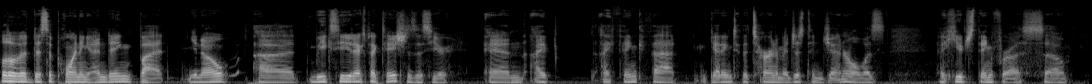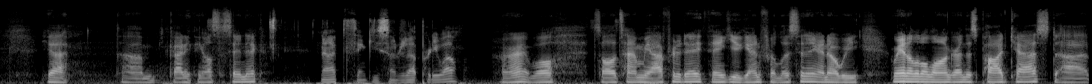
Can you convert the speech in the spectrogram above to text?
little bit disappointing ending, but you know, uh, we exceeded expectations this year, and I, I think that getting to the tournament just in general was a huge thing for us. So, yeah, um, got anything else to say, Nick? No, I think you summed it up pretty well. All right. Well, that's all the time we have for today. Thank you again for listening. I know we ran a little longer on this podcast, uh,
